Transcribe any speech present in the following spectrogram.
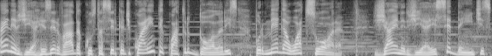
A energia reservada custa cerca de 44 dólares por megawatt-hora. Já a energia excedentes,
